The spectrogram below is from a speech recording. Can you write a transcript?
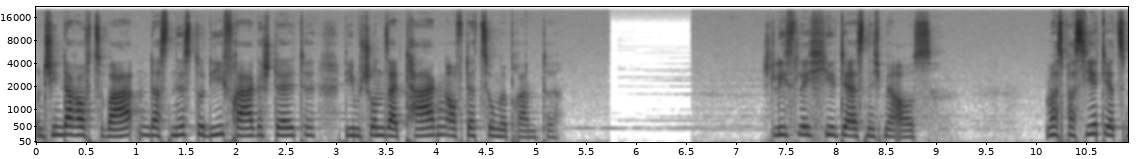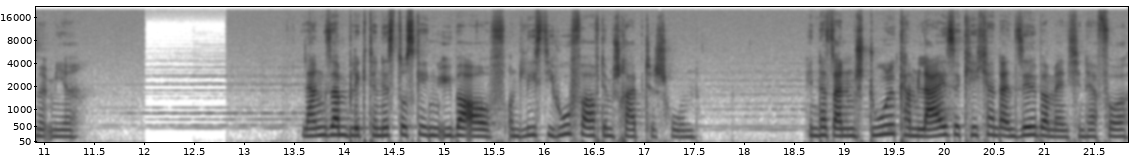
und schien darauf zu warten, dass Nisto die Frage stellte, die ihm schon seit Tagen auf der Zunge brannte. Schließlich hielt er es nicht mehr aus. Was passiert jetzt mit mir? Langsam blickte Nistos gegenüber auf und ließ die Hufe auf dem Schreibtisch ruhen. Hinter seinem Stuhl kam leise kichernd ein Silbermännchen hervor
